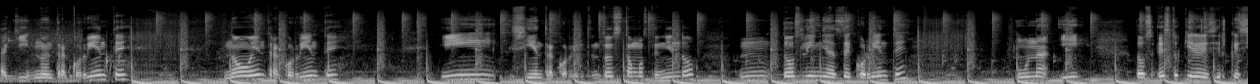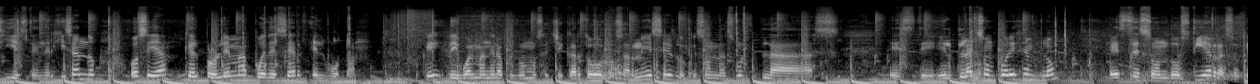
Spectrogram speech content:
aquí no entra corriente no entra corriente y si entra corriente. Entonces estamos teniendo mm, dos líneas de corriente una y dos. Esto quiere decir que sí está energizando o sea que el problema puede ser el botón ok de igual manera pues vamos a checar todos los arneses lo que son las las este el claxon por ejemplo. Este son dos tierras ok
